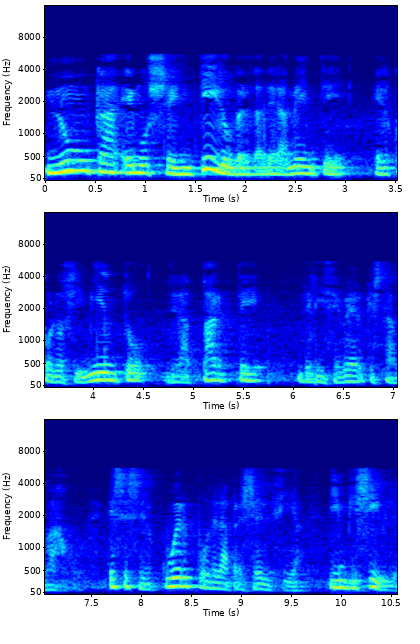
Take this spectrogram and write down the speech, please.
nunca hemos sentido verdaderamente el conocimiento de la parte del iceberg que está abajo. Ese es el cuerpo de la presencia, invisible,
